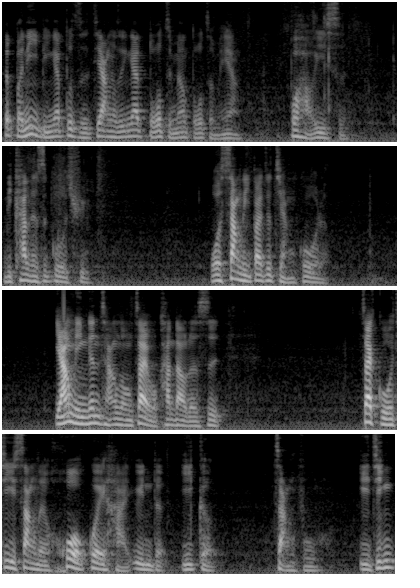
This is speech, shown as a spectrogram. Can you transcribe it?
那本利比应该不止这样子，应该多怎么样多怎么样？不好意思，你看的是过去。我上礼拜就讲过了，杨明跟长荣，在我看到的是在国际上的货柜海运的一个涨幅已经。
